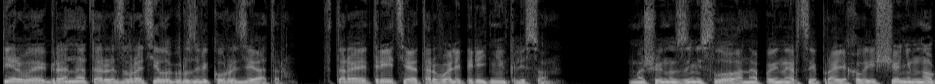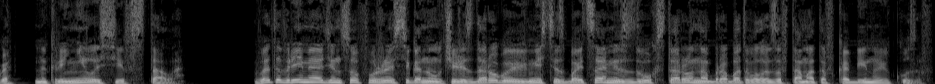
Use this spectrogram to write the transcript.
Первая граната разворотила грузовику радиатор. Вторая и третья оторвали переднее колесо. Машину занесло, она по инерции проехала еще немного, накренилась и встала. В это время Одинцов уже сиганул через дорогу и вместе с бойцами с двух сторон обрабатывал из автоматов кабину и кузов.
